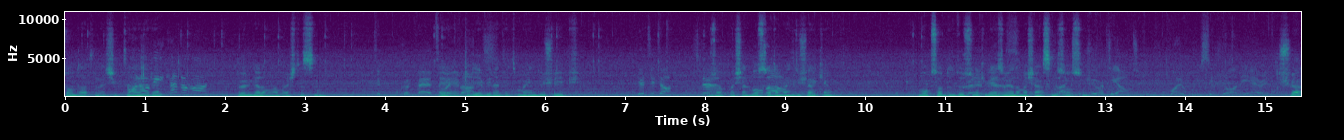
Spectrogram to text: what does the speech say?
Haber soldatına çıktığına göre bölge alımına başlasın. Ee, buraya bir adet mayın düşeyip uzaklaşalım. O sırada mayın düşerken Vox orada dursun ki biraz oyalama şansımız olsun. Şu an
